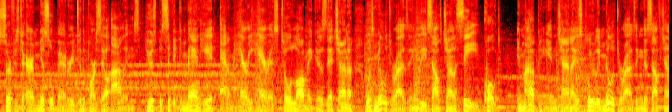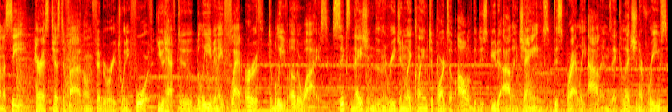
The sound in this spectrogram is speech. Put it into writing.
surface-to-air missile battery to the Paracel Islands. U.S. Pacific Command head Admiral Harry Harris told lawmakers that China was militarizing the South China Sea. Quote, in my opinion, China is clearly militarizing the South China Sea, Harris testified on February 24th. You'd have to believe in a flat earth to believe otherwise. Six nations in the region lay claim to parts of all of the disputed island chains. The Spratly Islands, a collection of reefs,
